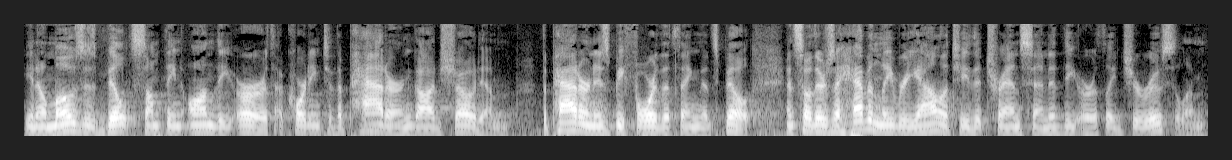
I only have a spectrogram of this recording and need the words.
you know, Moses built something on the earth according to the pattern God showed him. The pattern is before the thing that's built. And so there's a heavenly reality that transcended the earthly Jerusalem.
